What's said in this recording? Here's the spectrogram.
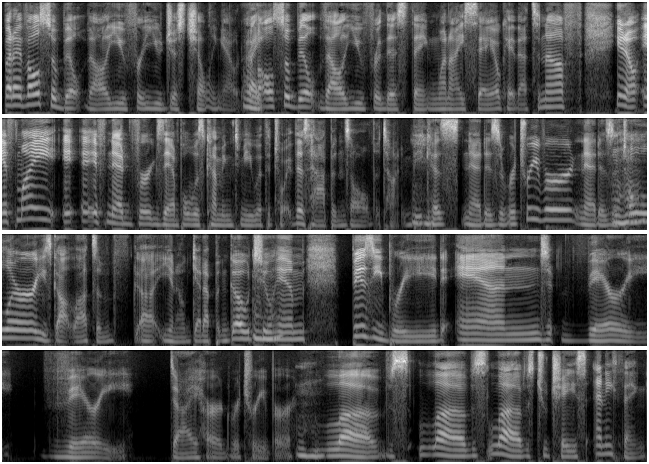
but I've also built value for you just chilling out. Right. I've also built value for this thing when I say, okay, that's enough. You know, if my if Ned for example was coming to me with a toy, this happens all the time Mm-hmm. because Ned is a retriever, Ned is a toller, he's got lots of uh, you know, get up and go to Mm-hmm. him, busy breed and very very diehard retriever, Mm-hmm. loves, loves, loves to chase anything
